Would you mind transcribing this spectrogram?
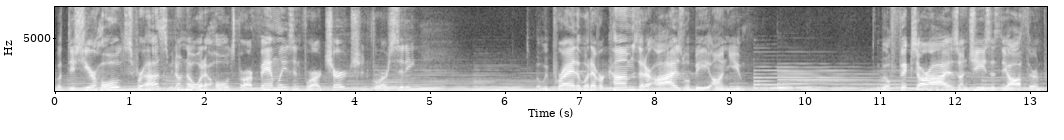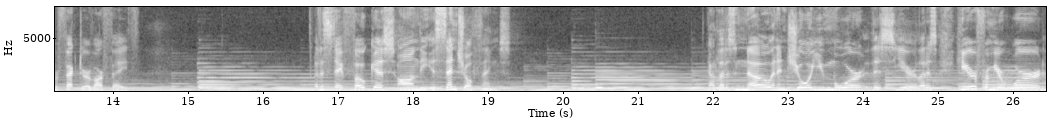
what this year holds for us, we don't know what it holds for our families and for our church and for our city. But we pray that whatever comes, that our eyes will be on you. We'll fix our eyes on Jesus, the author and perfecter of our faith. Let us stay focused on the essential things. Let us know and enjoy you more this year. Let us hear from your word.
